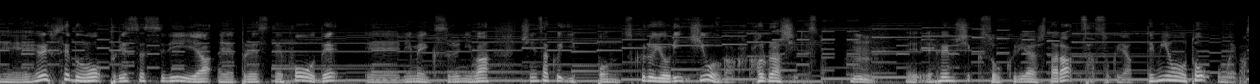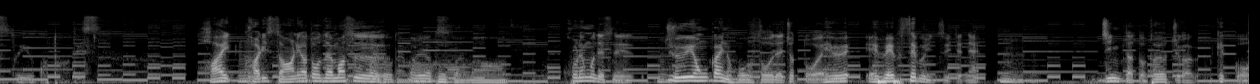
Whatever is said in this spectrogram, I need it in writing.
えー FF7 をプレステ3や、えープレステ4で、えーリメイクするには、新作1本作るより費用がかかるらしいですと。うん。えー FF6 をクリアしたら早速やってみようと思いますということです。はい、カリさんありがとうございます。ありがとうございます。これもですね、うん14回の放送でちょっと F- FF7 についてね、うん。ジンタとトヨッチョが結構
